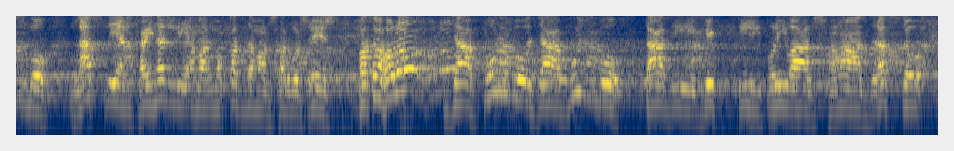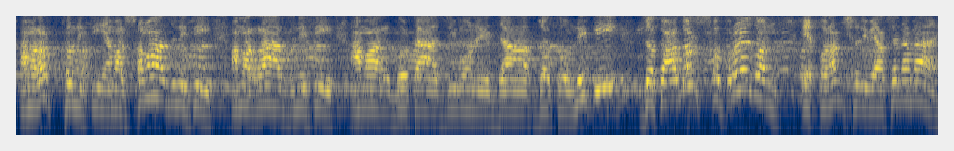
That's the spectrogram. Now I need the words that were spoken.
বুঝব লাস্টলি অ্যান্ড ফাইনালি আমার মোকদ্দমার সর্বশেষ কথা হলো, যা পড়ব, যা বুঝব, তা দিয়ে ব্যক্তি, পরিবার, সমাজ, রাষ্ট্র, আমার অর্থনীতি, আমার সমাজনীতি, আমার রাজনীতি, আমার গোটা জীবনে যা যত নীতি, যত আদর্শ প্রয়োজন, এ কোরআন শরীফে আছে না নাই?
